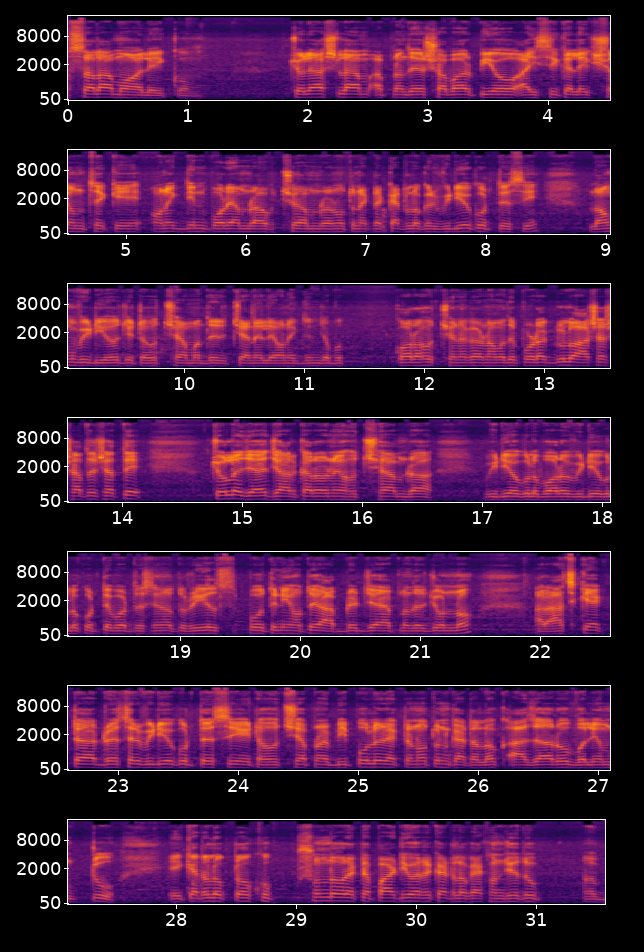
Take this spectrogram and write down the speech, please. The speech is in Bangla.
আসসালামু আলাইকুম। চলে আসলাম আপনাদের সবার প্রিয় আইসি কালেকশন থেকে। অনেক দিন পরে আমরা হচ্ছে আমরা নতুন একটা ক্যাটালগের ভিডিও করতেছি, লং ভিডিও, যেটা হচ্ছে আমাদের চ্যানেলে অনেক দিন যাবত করা হচ্ছে না, কারণ আমাদের প্রোডাক্টগুলো আসার সাথে সাথে চলে যায়, যার কারণে হচ্ছে আমরা ভিডিওগুলো, বড় ভিডিওগুলো করতে পারতেছি না। তো রিলস প্রতিনিয়ত আপডেট যায় আপনাদের জন্য। আর আজকে একটা ড্রেসের ভিডিও করতেছি, এটা হচ্ছে আপনার বিপুলের একটা নতুন ক্যাটালগ আজারো ভলিউম টু এই ক্যাটালগটাও খুব সুন্দর একটা পার্টি ওয়ারের ক্যাটালগ এখন যেহেতু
